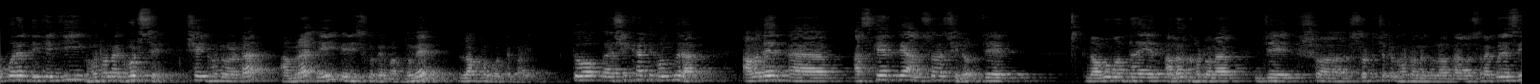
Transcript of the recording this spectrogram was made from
উপরের দিকে কি ঘটনা ঘটছে, সেই ঘটনাটা আমরা এই পেরিস্কোপের মাধ্যমে লক্ষ্য করতে পারি। তো শিক্ষার্থী বন্ধুরা, আমাদের আজকের যে আলোচনা ছিল যে নবম অধ্যায়ের আলোক ঘটনার যে ছোট ছোট ঘটনাগুলো আমরা আলোচনা করেছি,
